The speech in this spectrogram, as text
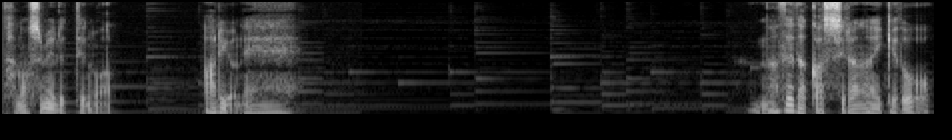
楽しめるっていうのはあるよね。なぜだか知らないけど、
